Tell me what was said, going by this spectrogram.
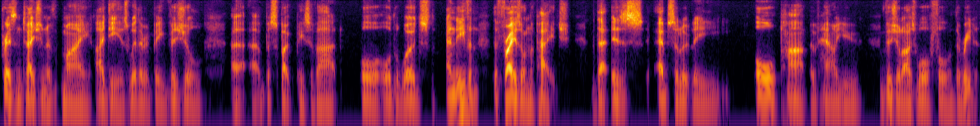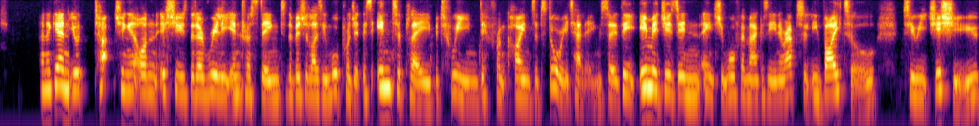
presentation of my ideas, whether it be visual, uh, a bespoke piece of art, or, or the words, and even the phrase on the page. That is absolutely all part of how you visualize war for the readers. And again, you're touching on issues that are really interesting to the Visualizing War project this interplay between different kinds of storytelling. So, the images in Ancient Warfare magazine are absolutely vital to each issue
